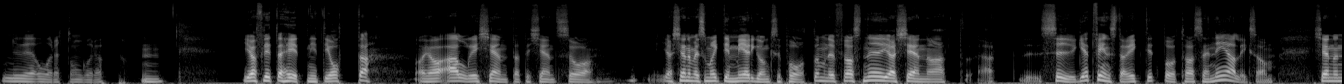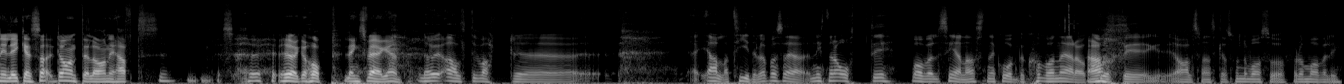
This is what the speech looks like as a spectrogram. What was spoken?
nu är året de går upp. Mm. Jag flyttade hit 98 och jag har aldrig känt att det känns så. Jag känner mig som riktig medgångssupporter men det är först nu jag känner att, att suget finns där riktigt på att ta sig ner liksom. Känner ni likadant eller har ni haft hö- höga hopp längs vägen? Det har ju alltid varit eh, i alla tider jag på att säga. 1980 var väl senast när KBK var nära att Ja. gå upp i Allsvenskan som det var så. För de var väl i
